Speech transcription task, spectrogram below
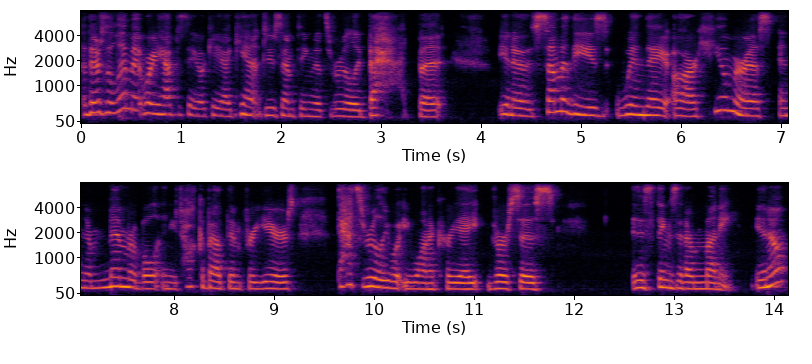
there's a limit where you have to say, okay, I can't do something that's really bad, but you know, some of these when they are humorous and they're memorable and you talk about them for years, that's really what you want to create versus is things that are money, you know?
